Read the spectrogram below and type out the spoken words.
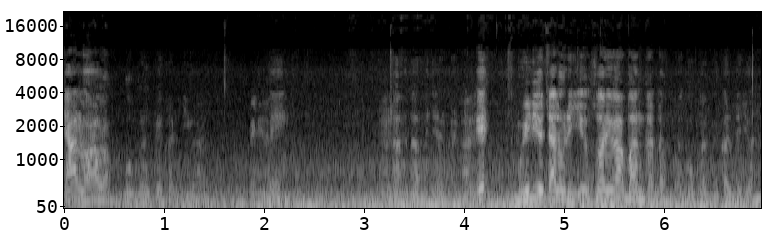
ચાલો હાલો. ગૂગલ પે કરી દો હાલો. વીડિયો ચાલુ રહી ગયો. સોરી વા બંધ કરી દો ગૂગલ પે કરી દેજો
